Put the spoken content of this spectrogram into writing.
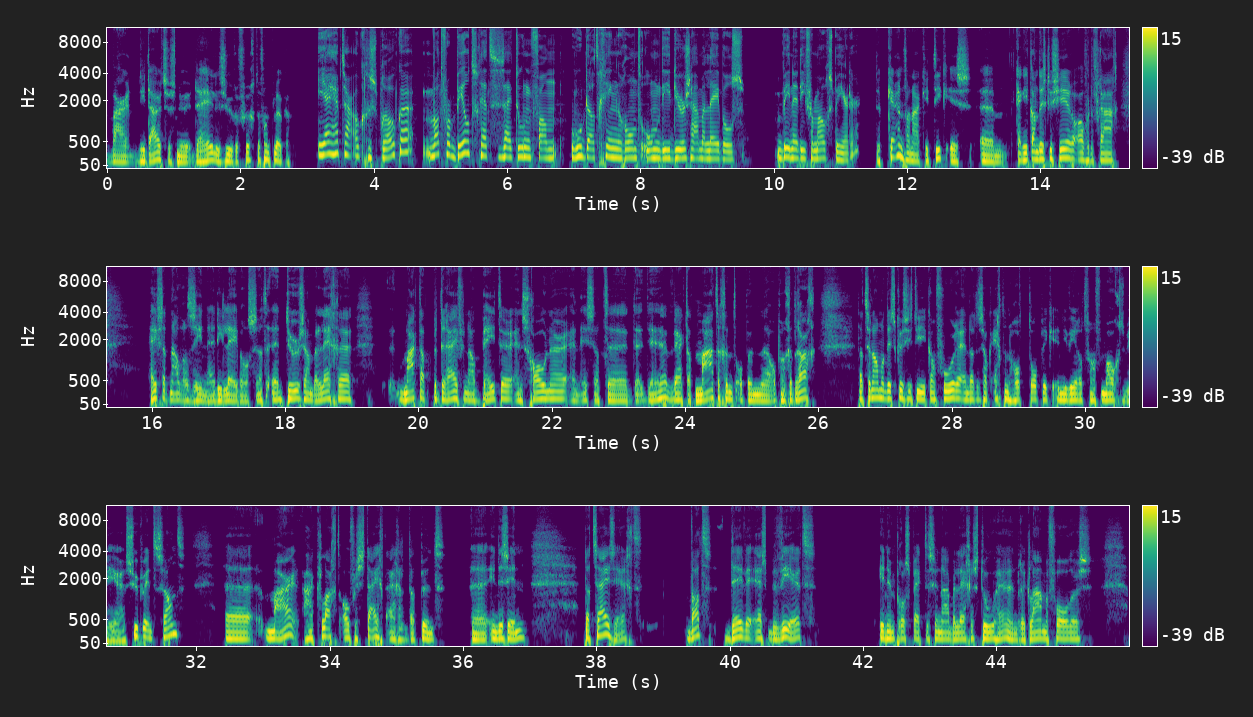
waar die Duitsers nu de hele zure vruchten van plukken. Jij hebt daar ook gesproken. Wat voor beeld schetste zij toen van hoe dat ging rondom die duurzame labels binnen die vermogensbeheerder? De kern van haar kritiek is: um, kijk, je kan discussiëren over de vraag heeft dat nou wel zin, hè, die labels? Dat, duurzaam beleggen, maakt dat bedrijven nou beter en schoner? En is dat, uh, de, werkt dat matigend op een, uh, op een gedrag? Dat zijn allemaal discussies die je kan voeren. En dat is ook echt een hot topic in die wereld van vermogensbeheer. Super interessant. Uh, maar haar klacht overstijgt eigenlijk dat punt in de zin dat zij zegt: wat DWS beweert in hun prospectussen naar beleggers toe, hè, hun reclamefolders,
